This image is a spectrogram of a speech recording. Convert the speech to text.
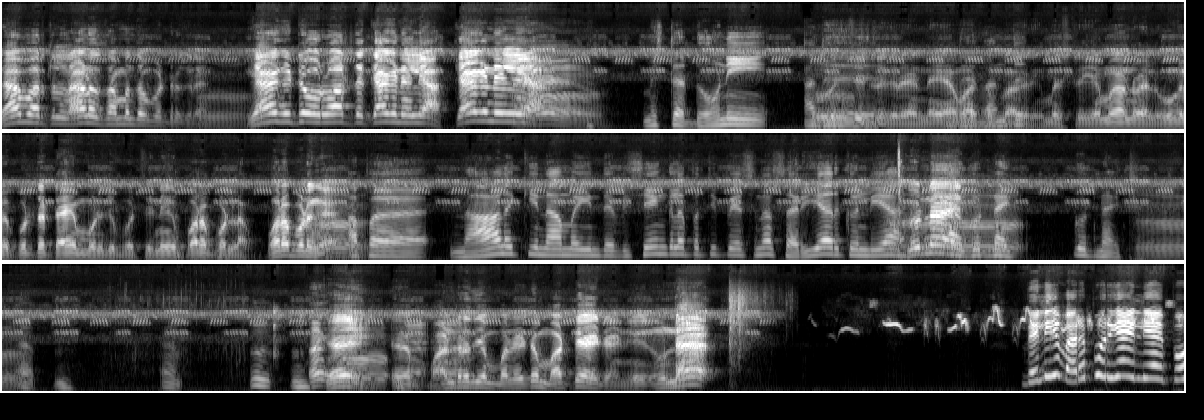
வியாபாரத்தில் நானும் சம்மந்தப்பட்டிருக்கிறேன் என்கிட்ட ஒரு வார்த்தை கேட்கணும் இல்லையா? கேட்கணும் இல்லையா? மிஸ்டர் டோனி அது இருக்கிறேன் ஏமாத்த பாக்குறீங்க. மிஸ்டர் எமானுவேல் உங்களுக்கு கொடுத்த டைம் முடிஞ்சு போச்சு. நீங்க புறப்படலாம். புறப்படுங்க. அப்ப நாளைக்கு நாம இந்த விஷயங்களை பத்தி பேசினா சரியா இருக்கும் இல்லையா? Good night. Good night good night ஏய் பண்றதையும் பண்ணிட்டு மட்டை ஆயிட்டேன் நீ. உன்ன. வெளியே வர போறியா இல்லையா இப்போ?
